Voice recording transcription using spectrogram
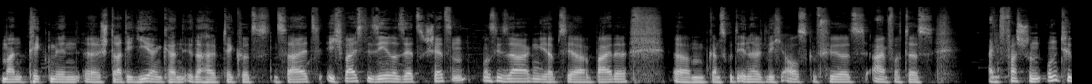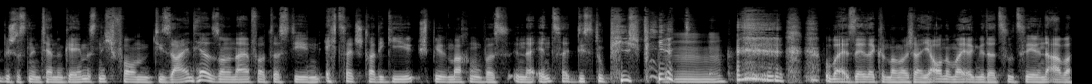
man Pikmin äh, strategieren kann innerhalb der kürzesten Zeit. Ich weiß die Serie sehr zu schätzen, muss ich sagen. Ihr habt es ja beide ähm, ganz gut inhaltlich ausgeführt. Einfach das ein fast schon untypisches Nintendo-Game ist, nicht vom Design her, sondern einfach, dass die ein Echtzeitstrategiespiel machen, was in der Endzeit-Dystopie spielt. Mhm. Wobei Zelda könnte man wahrscheinlich auch nochmal irgendwie dazu zählen. Aber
